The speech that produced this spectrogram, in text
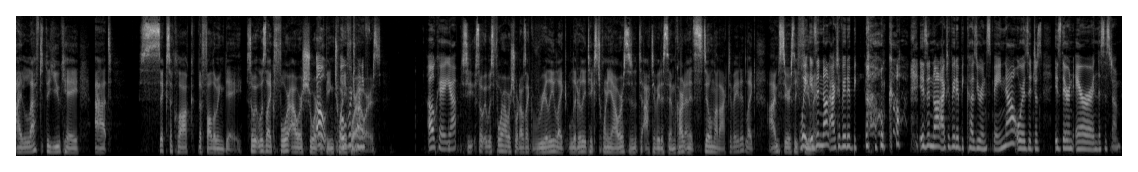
I left the UK at six o'clock the following day. So it was like four hours short Oh, of being 24 20 hours. Okay. Yeah. See, so it was four hours short. I was like, really? Like, literally, it takes 20 hours to, to activate a SIM card and it's still not activated? Like, I'm seriously Wait, fuming. is it not activated? Be- oh God, is it not activated because you're in Spain now, or is it just is there an error in the system?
